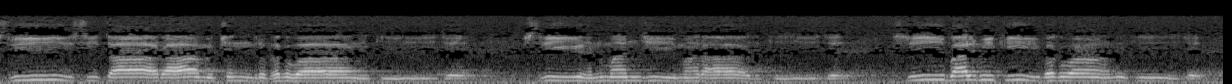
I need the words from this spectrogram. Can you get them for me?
श्री सीतारामचंद्र भगवान की जय। श्री हनुमान जी महाराज की जय। श्री वाल्मीकि भगवान की जय।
